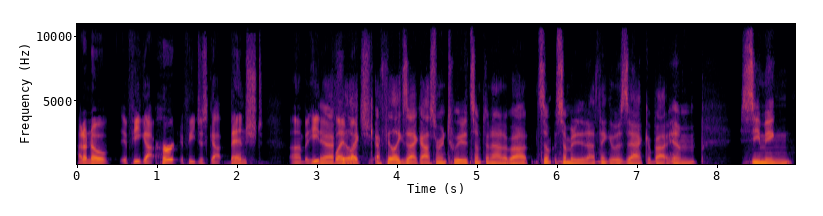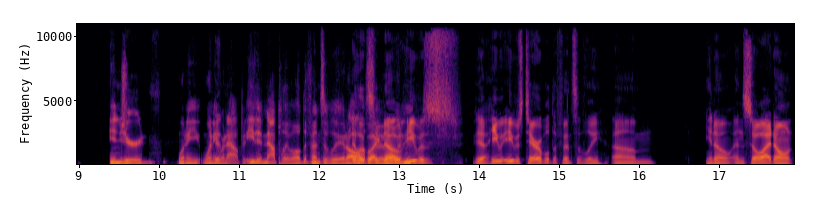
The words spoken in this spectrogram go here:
I don't know if he got hurt, if he just got benched, uh, but he didn't yeah, I play feel much. like I feel like Zach Osterman tweeted something out about some, somebody that I think it was Zach about him seeming injured when he when he It- went out, but he did not play well defensively at all. It looked so like no, he was yeah, he he was terrible defensively. Um, you know, and so I don't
